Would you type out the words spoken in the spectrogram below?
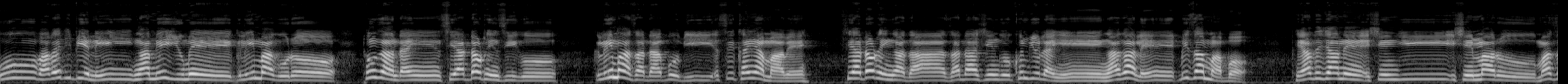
အိုးဘာပဲဖြစ်ဖြစ်လေငါမြေယူမဲ့ကလေးမကိုတော့ထုံးစံတိုင်းဆရာတောက်ထင်စီကိုကလေးမဇာတာပို့ပြီးအစ်စ်ခိုင်းရမှာပဲဆရာတော်ထိန်ကသာဇာတာရှင်ကိုခွင့်ပြုလိုက်ရင်ငါကလည်းပြီးစားမှာပေါ့ဖះတရားနဲ့အရှင်ကြီးအရှင်မတို့မဆ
